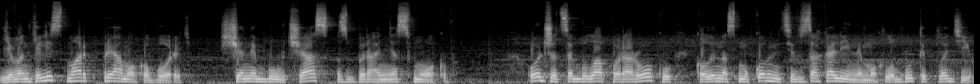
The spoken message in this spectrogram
Євангеліст Марк прямо говорить, ще не був час збирання смоков. Отже, це була пора року, коли на смоковниці взагалі не могло бути плодів.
